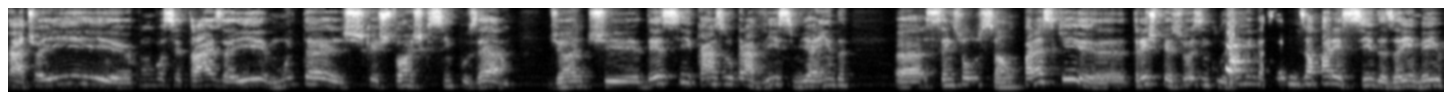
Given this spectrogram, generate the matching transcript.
Cátia? Aí, como você traz aí, muitas questões que se impuseram diante desse caso gravíssimo e ainda uh, sem solução. Parece que uh, três pessoas, inclusive, ainda seguem desaparecidas aí em meio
